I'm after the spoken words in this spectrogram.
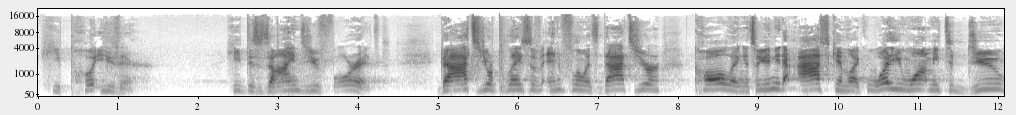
He put you there, He designed you for it. That's your place of influence. That's your calling. And so you need to ask him, like, what do you want me to do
